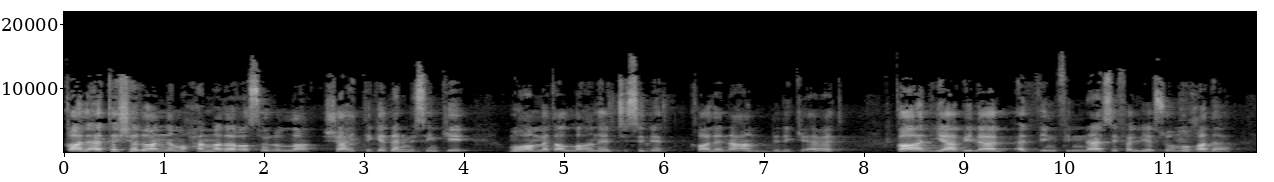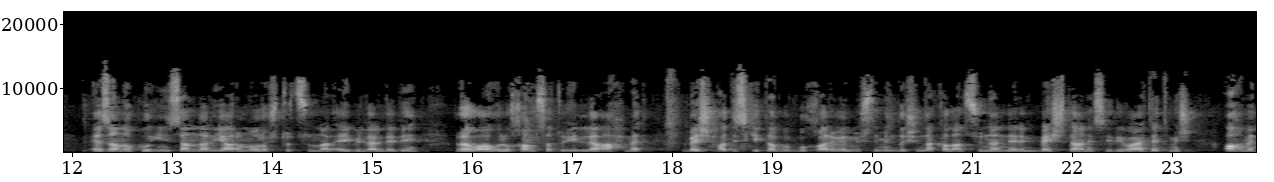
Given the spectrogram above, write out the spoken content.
Kale eteşhedü enne Muhammeden Resulullah. Şahitlik eder misin ki Muhammed Allah'ın elçisidir? Kale naam. Dedi ki evet. Kal ya Bilal fin nasi fel yesumu gada. Ezan oku insanlar yarın oruç tutsunlar ey Bilal dedi. Ravahul hamsatu illa Ahmet. Beş hadis kitabı Bukhari ve Müslim'in dışında kalan sünenlerin beş tanesi rivayet etmiş. Ahmet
